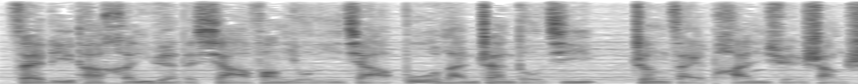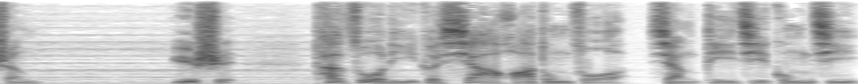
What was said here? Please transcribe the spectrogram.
在离他很远的下方有一架波兰战斗机正在盘旋上升，于是他做了一个下滑动作向敌机攻击，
